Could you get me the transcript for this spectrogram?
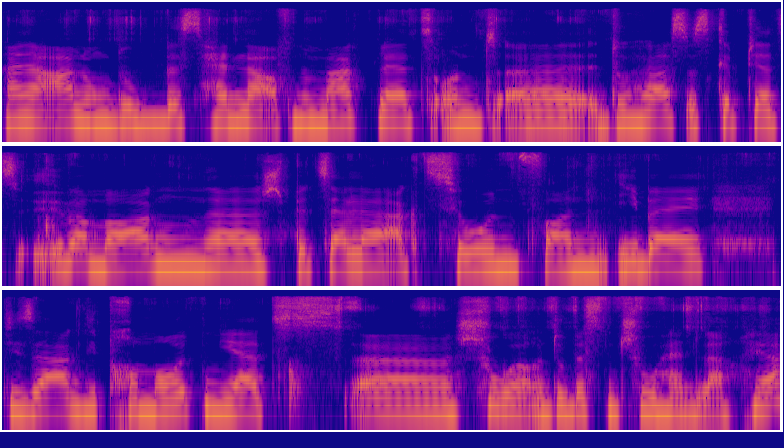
keine Ahnung, du bist Händler auf einem Marktplatz und äh, du hörst, es gibt jetzt übermorgen eine spezielle Aktion von eBay, die sagen, die promoten jetzt äh, Schuhe und du bist ein Schuhhändler, ja?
